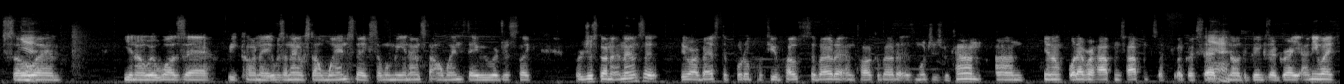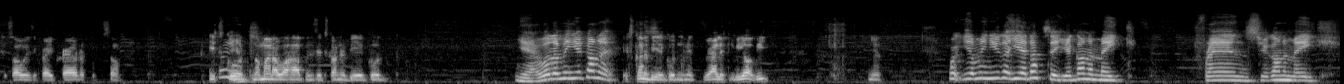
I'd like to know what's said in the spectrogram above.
So yeah. um, you know, it was uh, we kind of it was announced on Wednesday. So when we announced it on Wednesday, we were just like. We're just going to announce it, do our best to put up a few posts about it and talk about it as much as we can. And, you know, whatever happens, happens. Like I said, yeah. you know, the gigs are great anyway. It's always a great crowd of them. So it's Brilliant. good. No matter what happens, it's going to be a good. Yeah, well, I mean, you're gonna. It's going to be a good reality. We all we, yeah. Well, I mean, you got yeah, that's it. You're going to make friends. You're going to make,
